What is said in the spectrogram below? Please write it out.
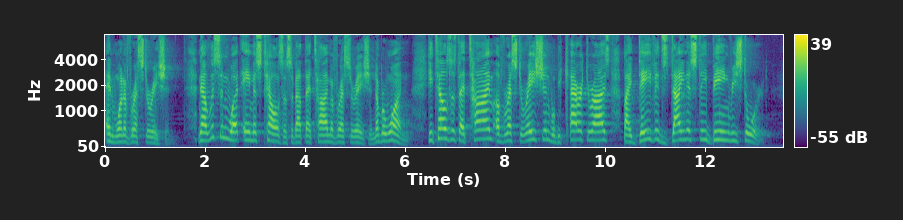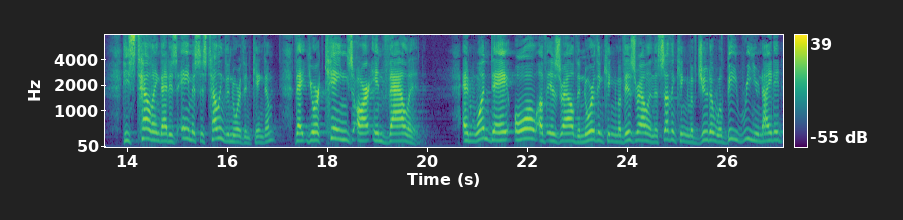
and one of restoration. Now, listen what Amos tells us about that time of restoration. Number one, he tells us that time of restoration will be characterized by David's dynasty being restored. He's telling, that is, Amos is telling the northern kingdom that your kings are invalid. And one day, all of Israel, the northern kingdom of Israel and the southern kingdom of Judah, will be reunited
